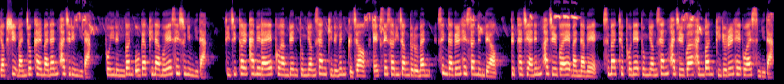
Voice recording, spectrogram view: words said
역시 만족할 만한 화질입니다. 보이는 건 오가피나무의 새순입니다. 디지털 카메라에 포함된 동영상 기능은 그저 액세서리 정도로만 생각을 했었는데요. 뜻하지 않은 화질과의 만남에 스마트폰의 동영상 화질과 한번 비교를 해보았습니다.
